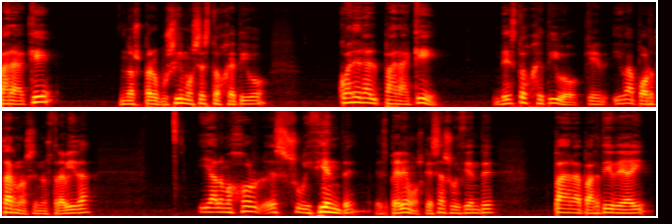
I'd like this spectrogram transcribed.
para qué nos propusimos este objetivo, cuál era el para qué de este objetivo que iba a aportarnos en nuestra vida, y a lo mejor es suficiente, esperemos que sea suficiente, para partir de ahí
